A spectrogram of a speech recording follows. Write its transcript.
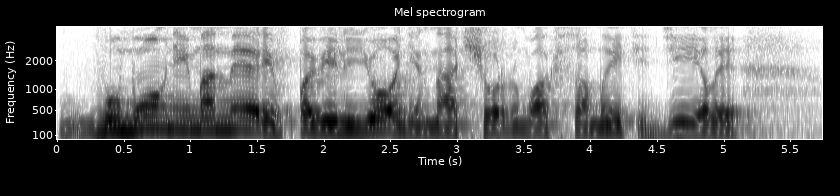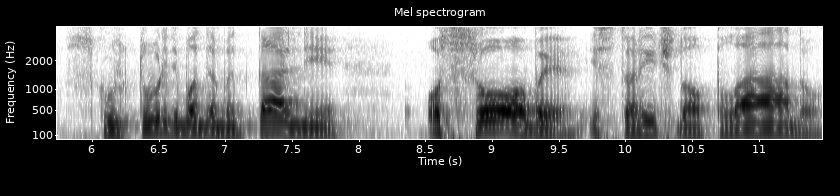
в умовній манері в павільйоні на чорному аксамиті діяли скульптурні монументальні особи історичного плану.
